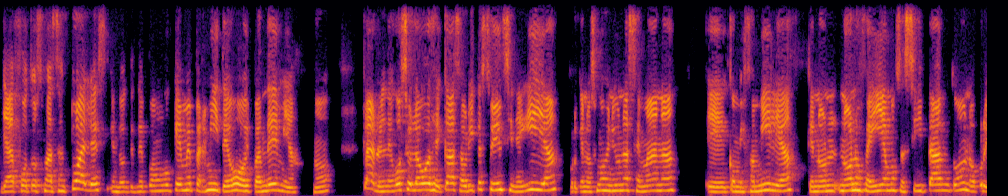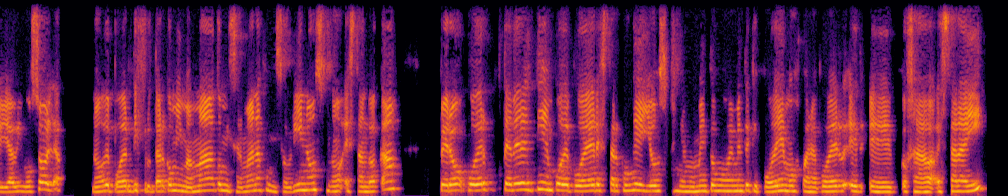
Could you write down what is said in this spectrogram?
ya fotos más actuales, en donde te pongo qué me permite hoy, pandemia, ¿no? Claro, el negocio lo hago desde casa. Ahorita estoy en Cineguía, porque nos hemos venido una semana eh, con mi familia, que no, no, nos veíamos así tanto, ¿no? Porque ya vivo sola, ¿no? De poder disfrutar con mi mamá, con mis hermanas, con mis sobrinos, ¿no? Estando acá, pero poder tener el tiempo de poder estar con ellos en el momento, obviamente, que podemos para poder, eh, eh, o sea, estar ahí,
